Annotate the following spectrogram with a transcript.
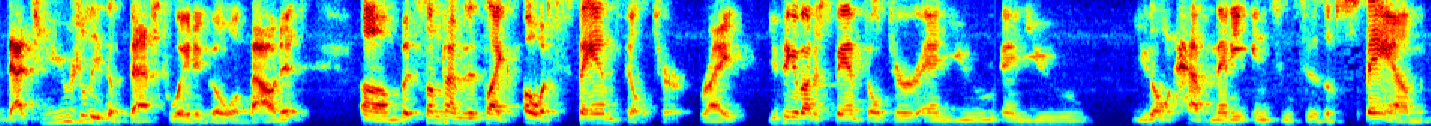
that's usually the best way to go about it. Um, but sometimes it's like, oh, a spam filter, right? You think about a spam filter and you and you you don't have many instances of spam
